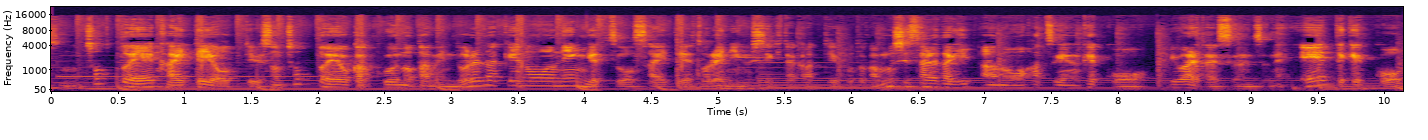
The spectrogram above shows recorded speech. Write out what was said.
そのちょっと絵描いてよっていう、そのちょっと絵を描くのためにどれだけの年月を割いてトレーニングしてきたかっていうことが無視されたあの発言が結構言われたりするんですよね。絵って結構、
